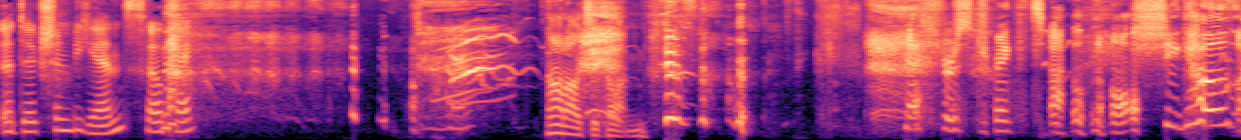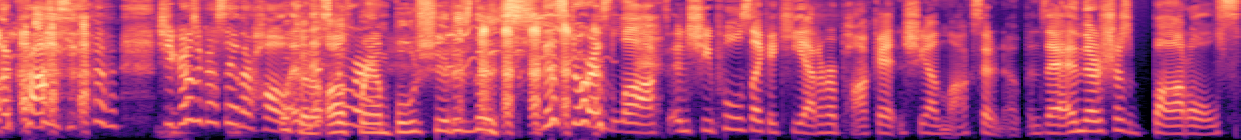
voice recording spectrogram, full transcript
addiction begins. Okay. Not Oxycontin. Extra strength Tylenol. she goes across she goes across the other hall what and kind this of off door, brand bullshit is this? this door is locked and she pulls like a key out of her pocket and she unlocks it and opens it and there's just bottles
